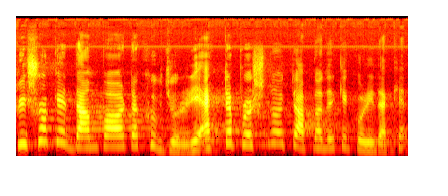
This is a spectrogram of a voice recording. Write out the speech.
কৃষকের দাম পাওয়াটা খুব জরুরি। একটা প্রশ্ন একটু আপনাদেরকে করি দেখেন।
